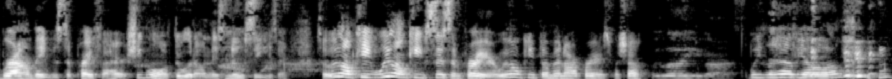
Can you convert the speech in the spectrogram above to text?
brown babies to pray for her. She going through it on this new season, so we gonna keep we gonna keep sis in prayer. We gonna keep them in our prayers for sure. We love you guys. We love y'all.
